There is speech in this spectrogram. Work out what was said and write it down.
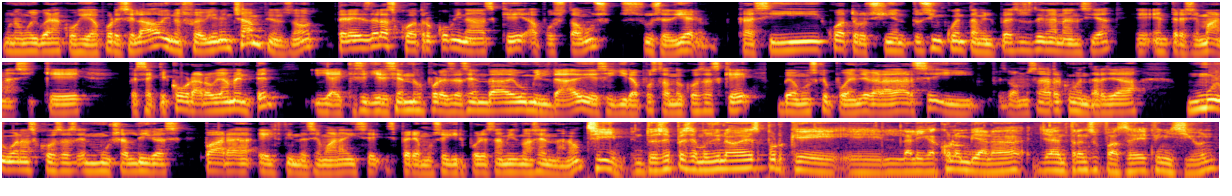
una muy buena acogida por ese lado y nos fue bien en Champions, ¿no? Tres de las cuatro combinadas que apostamos sucedieron. Casi 450 mil pesos de ganancia eh, en tres semanas. Así que pues hay que cobrar obviamente y hay que seguir siendo por esa senda de humildad y de seguir apostando cosas que vemos que pueden llegar a darse y pues vamos a recomendar ya muy buenas cosas en muchas ligas para el fin de semana y esperemos seguir por esa misma senda, ¿no? Sí, entonces empecemos de una vez porque eh, la liga colombiana ya entra en su fase de definición.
